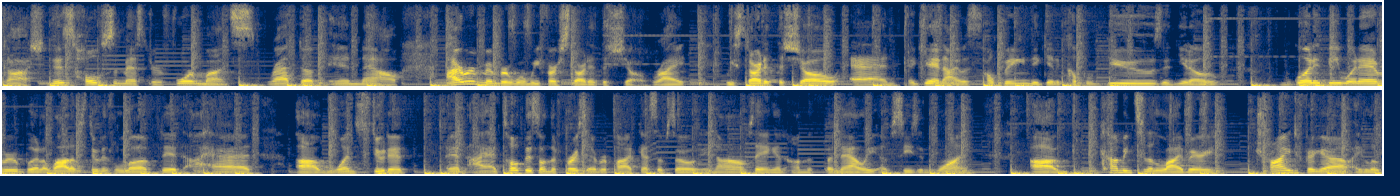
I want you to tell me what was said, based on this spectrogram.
gosh, this whole semester, four months wrapped up in now. I remember when we first started the show, right? We started the show, and again, I was hoping to get a couple views and, you know, would it be whatever, but a lot of students loved it. I had um, one student, and I told this on the first ever podcast episode, and now I'm saying it on the finale of season one. Um, coming to the library, trying to figure out a lo-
